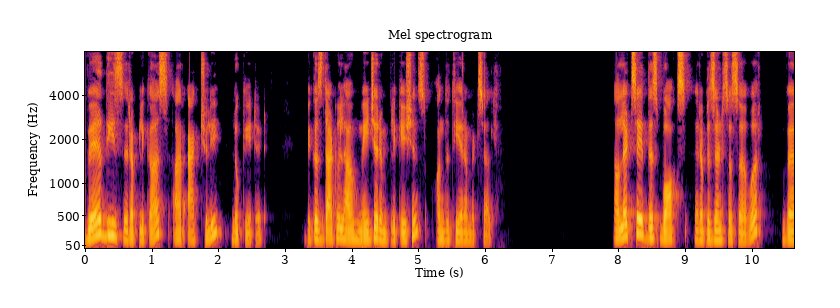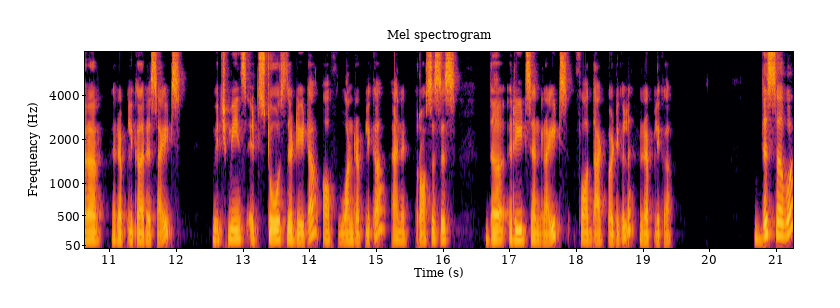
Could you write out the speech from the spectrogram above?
where these replicas are actually located because that will have major implications on the theorem itself. Now let's say this box represents a server where a replica resides, which means it stores the data of one replica and it processes the reads and writes for that particular replica. This server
